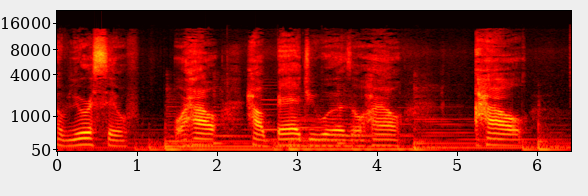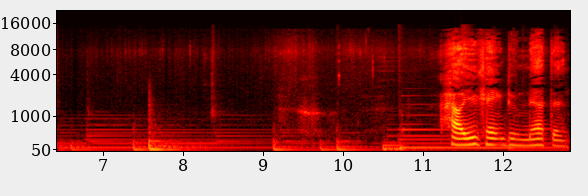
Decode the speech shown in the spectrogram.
of yourself, or how how bad you was, or how how how you can't do nothing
